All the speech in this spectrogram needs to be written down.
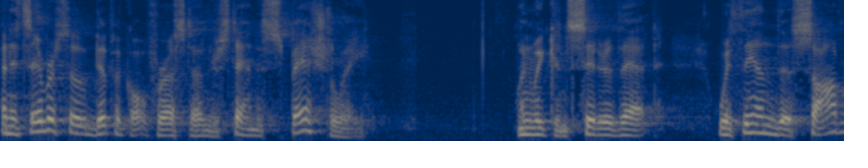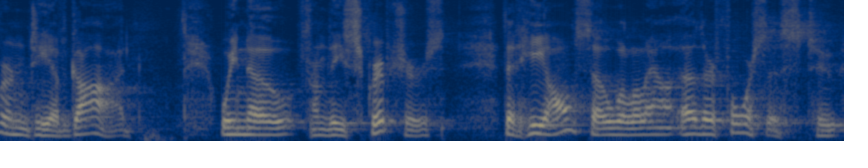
And it's ever so difficult for us to understand, especially when we consider that within the sovereignty of God, we know from these scriptures that He also will allow other forces to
